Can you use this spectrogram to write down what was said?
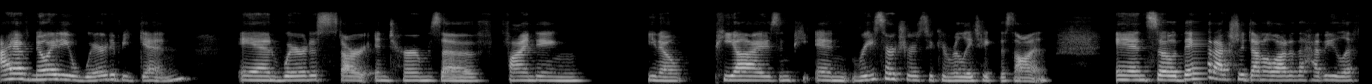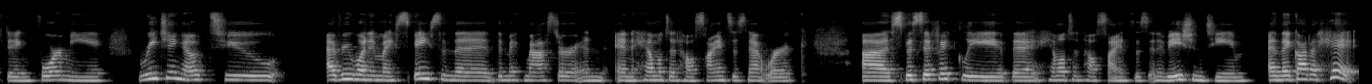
I have no idea where to begin and where to start in terms of finding, you know, PIs and, and researchers who can really take this on. And so they had actually done a lot of the heavy lifting for me, reaching out to everyone in my space in the, the McMaster and, and Hamilton Health Sciences Network uh, specifically the Hamilton Health Sciences Innovation Team, and they got a hit.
